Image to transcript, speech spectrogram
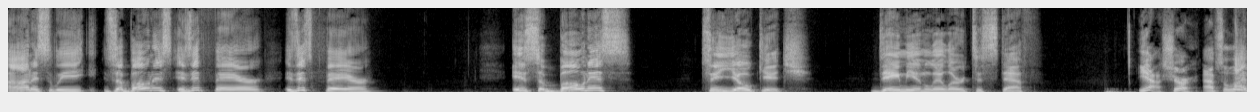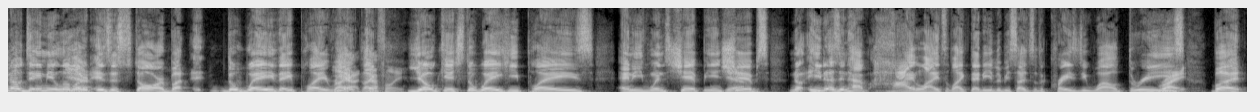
honestly, Sabonis, is it fair? Is this fair? Is Sabonis to Jokic, Damian Lillard to Steph? Yeah, sure. Absolutely. I know Damian Lillard Yeah. is a star, but it, the way they play, right? Yeah, like definitely. Jokic, the way he plays and he wins championships. No, he doesn't have highlights like that either, besides the crazy wild threes. Right. But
